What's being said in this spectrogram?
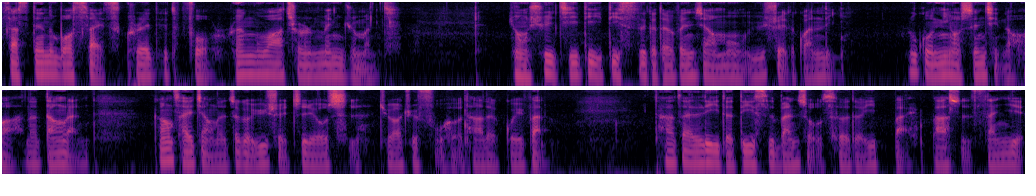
，Sustainable Sites Credit for Rainwater Management，永续基地第四个得分项目雨水的管理。如果你有申请的话，那当然，刚才讲的这个雨水滞留池就要去符合它的规范。它在立的第四版手册的一百八十三页。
